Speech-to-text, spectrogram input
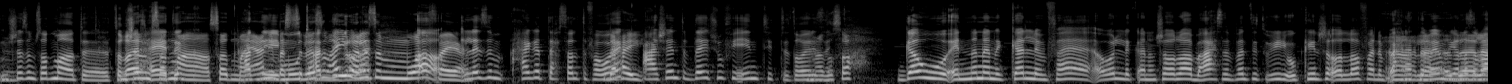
مش لازم صدمة ت- مش تغير لازم حياتك. صدمة حد يعني بس لازم أيوه لازم واقفة آه يعني. لازم حاجة تحصل تفوقك. عشان تبدأي تشوفي انت تتغيري ده صح. جو ان أنا نتكلم فاقول لك أنا ان شاء الله ابقى احسن فانت تقولي لي أوكي ان شاء الله فنبقى إحنا آه، تمام يلا لا، صباح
